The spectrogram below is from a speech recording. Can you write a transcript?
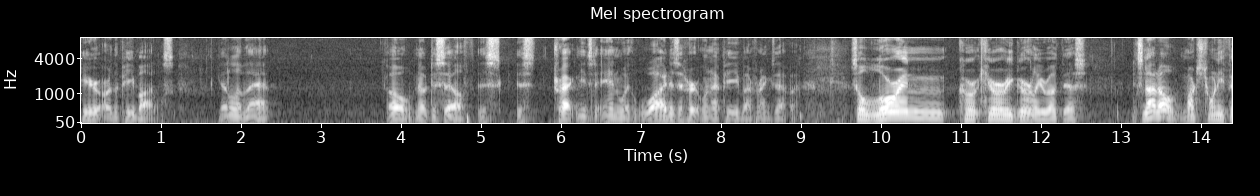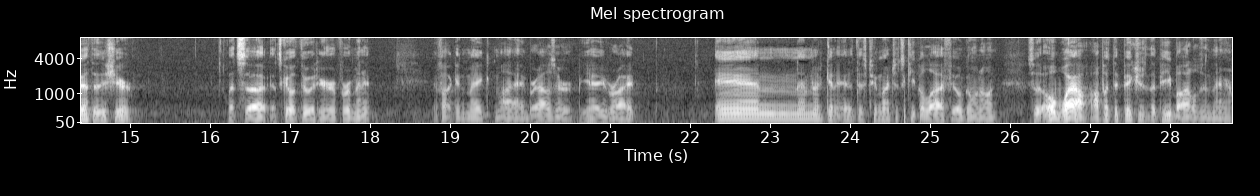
Here are the pee bottles. Gotta love that. Oh, note to self. This this track needs to end with Why Does It Hurt When I Pee by Frank Zappa. So Lauren Kaori Gurley wrote this. It's not old, March 25th of this year. Let's, uh, let's go through it here for a minute. If I can make my browser behave right. And I'm not going to edit this too much. Let's keep the live feel going on. So, oh wow, I'll put the pictures of the pee bottles in there.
